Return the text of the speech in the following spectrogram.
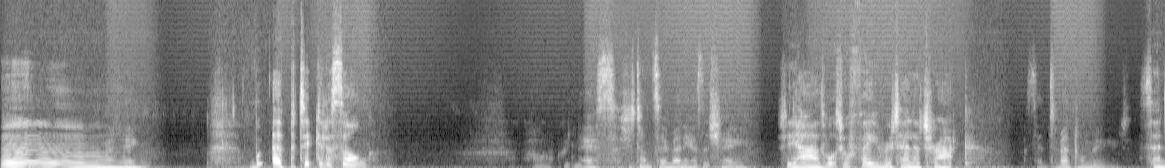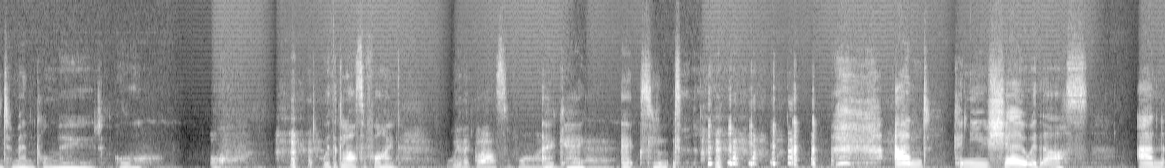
I Mm. think. W- A particular song? Oh goodness, she's done so many, hasn't she? She has. What's your favourite Ella track? Sentimental mood. Sentimental Mood. Oh, Oh, with a glass of wine. with a glass of wine. Okay, yeah. excellent. and can you share with us an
